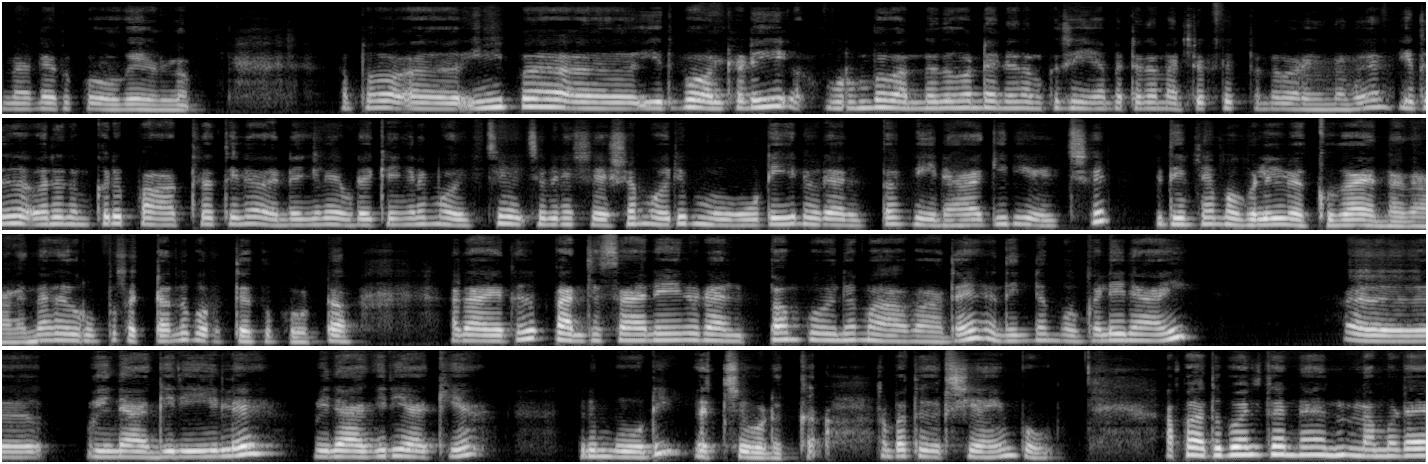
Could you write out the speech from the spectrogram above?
എന്നാലേ അത് പോവുകയുള്ളൂ. അപ്പോൾ ഇനിയിപ്പോൾ ഇതിപ്പോൾ ഓൾറെഡി ഉറുമ്പ് വന്നതുകൊണ്ട് തന്നെ നമുക്ക് ചെയ്യാൻ പറ്റുന്ന മറ്റൊരു ടിപ്പ് എന്ന് പറയുന്നത് ഇത് ഒരു നമുക്കൊരു പാത്രത്തിലോ അല്ലെങ്കിൽ എവിടേക്കെങ്കിലും ഒഴിച്ച് വെച്ചതിന് ശേഷം ഒരു മൂടിയിൽ ഒരു അല്പം വിനാഗിരി ഒഴിച്ച് ഇതിന്റെ മുകളിൽ വെക്കുക എന്നതാണ്. എന്നാൽ ഉറുമ്പ് പെട്ടെന്ന് പുറത്തേക്ക് പോട്ടോ അതായത് പഞ്ചസാരയിൽ ഒരു അല്പം പോലും ആവാതെ അതിന്റെ മുകളിലായി വിനാഗിരിയിൽ വിനാഗിരിയാക്കിയ ഒരു മൂടി വെച്ച് കൊടുക്കുക. അപ്പോൾ തീർച്ചയായും പോകും. അപ്പോൾ അതുപോലെ തന്നെ നമ്മുടെ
